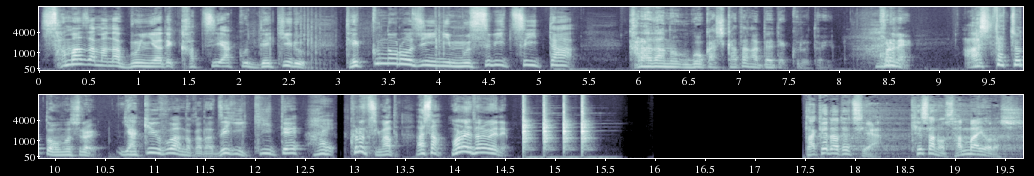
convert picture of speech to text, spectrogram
様々な分野で活躍できるテクノロジーに結びついた体の動かし方が出てくるという。これね、明日ちょっと面白い。野球ファンの方、ぜひ聞いて、はい。この次また明日、まな板の上で。武田鉄矢、今朝の三枚おろし。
